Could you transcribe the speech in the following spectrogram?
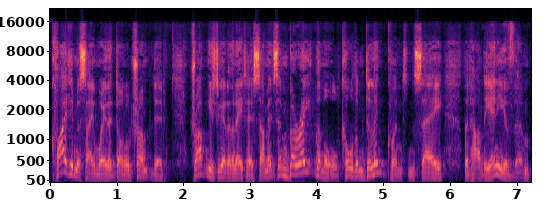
quite in the same way that Donald Trump did. Trump used to go to the NATO summits and berate them all, call them delinquent, and say that hardly any of them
